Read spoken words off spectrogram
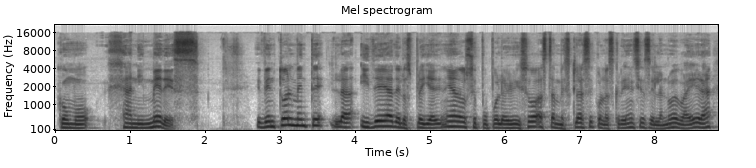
como Janimedes. Eventualmente, la idea de los pleiadianos se popularizó hasta mezclarse con las creencias de la nueva era.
